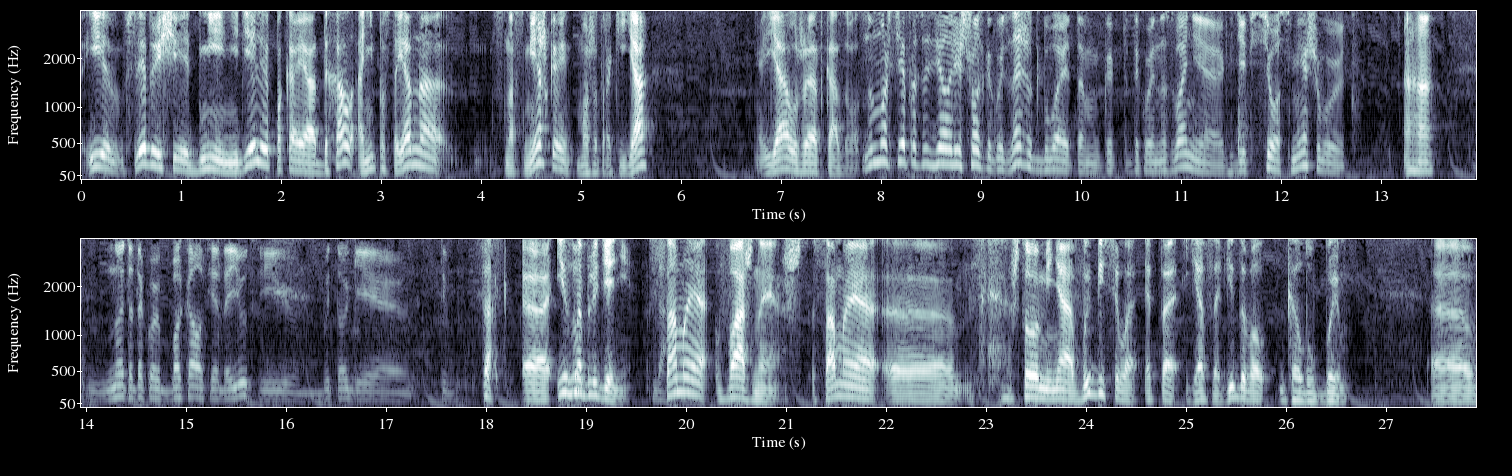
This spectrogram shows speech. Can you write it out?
И в следующие дни и недели, пока я отдыхал, они постоянно с насмешкой, может, ракия, я уже отказывался. Ну, может, тебе просто сделали шот какой-то. Знаешь, вот бывает там как-то такое название, где все смешивают. Ага. Ну, это такой бокал тебе дают, и в итоге ты... Так, э, из ну, наблюдений. Да. Самое важное, самое, э, что меня выбесило, это я завидовал голубым. Э,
